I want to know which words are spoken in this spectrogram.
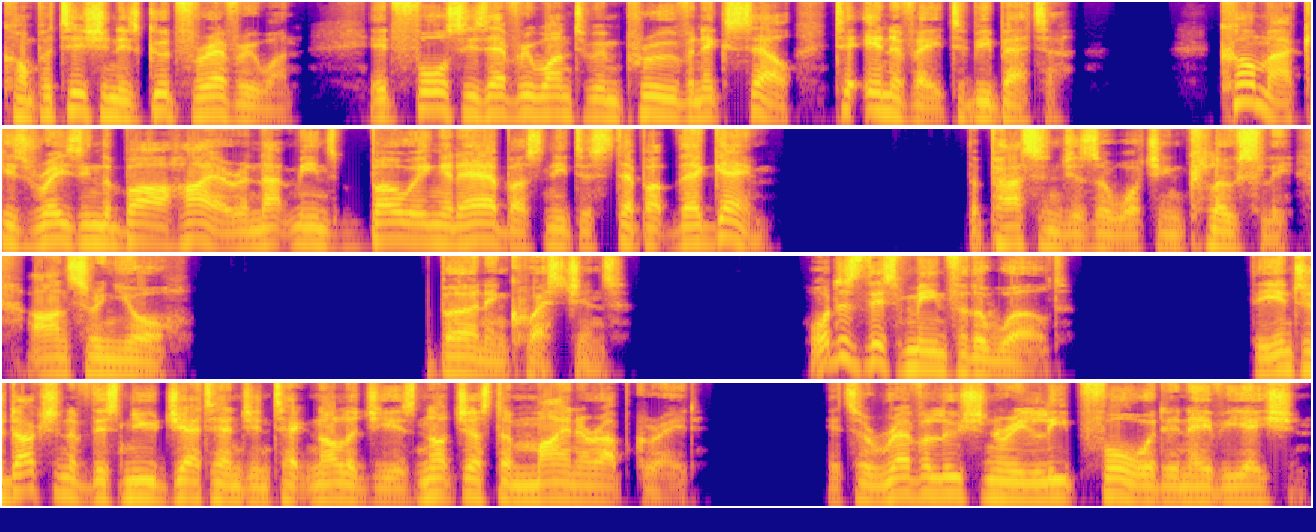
Competition is good for everyone. It forces everyone to improve and excel, to innovate, to be better. Comac is raising the bar higher, and that means Boeing and Airbus need to step up their game. The passengers are watching closely, answering your burning questions. What does this mean for the world? The introduction of this new jet engine technology is not just a minor upgrade. It's a revolutionary leap forward in aviation.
